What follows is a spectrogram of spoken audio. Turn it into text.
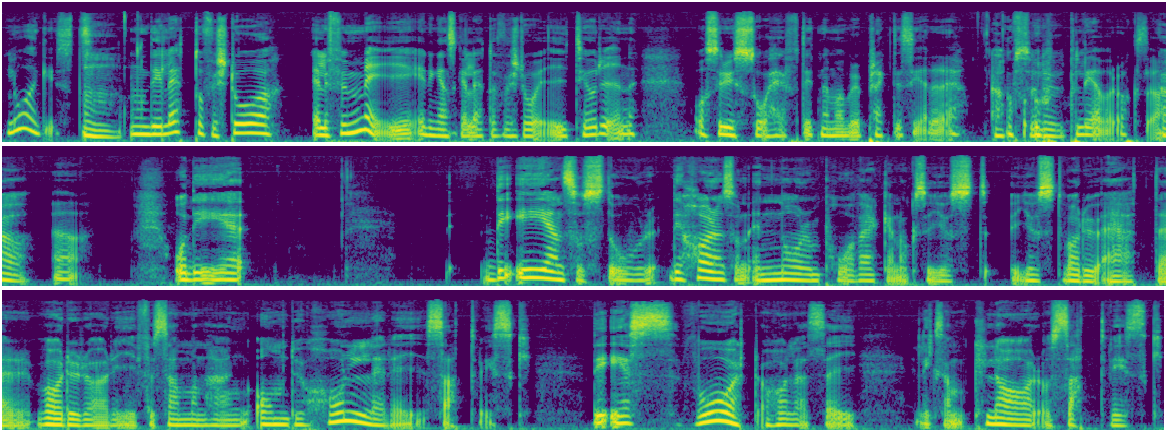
logiskt. Mm. Det är lätt att förstå, eller för mig är det ganska lätt att förstå i teorin. Och så är det så häftigt när man börjar praktisera det. Och Absolut. uppleva det också. Ja. Ja. Och det är... Det är en så stor... Det har en sån enorm påverkan också just, just vad du äter, vad du rör dig i för sammanhang, om du håller dig sattvisk. Det är svårt att hålla sig liksom klar och sattvisk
